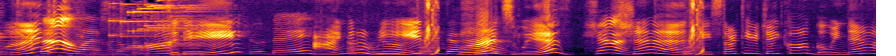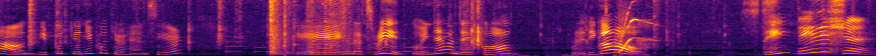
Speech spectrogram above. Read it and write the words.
One. Hello everyone. Today, Today, I'm gonna I'm read read words shun. with shun. Shan. Okay, start here, Jacob. Going down. You put. Can you put your hands here? Okay, let's read. Going down, Jacob. Ready, go. Stay. Station.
